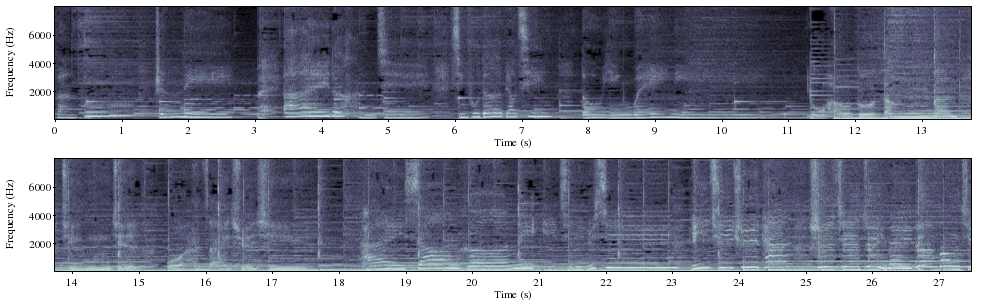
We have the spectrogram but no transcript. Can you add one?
反复整理被爱的痕迹，幸福的表情都因为你。有好多浪漫情节，我还在学习。想和你一起旅行，一起去看世界最美的风景。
